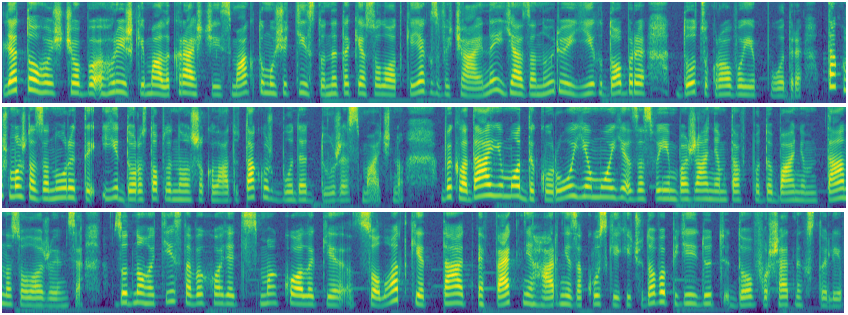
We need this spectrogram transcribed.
для того, щоб горішки мали кращий смак, тому що тісто не таке солодке, як звичайне, я занурюю їх добре до цукрової пудри. Також можна занурити і до розтопленого шоколаду, також буде дуже смачно. Викладаємо, декоруємо за своїм бажанням та вподобанням та насолоджуємося. З одного тіста виходять смаколики солодкі та ефектні гарні закуски, які чудово підійдуть до фуршетних столів.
